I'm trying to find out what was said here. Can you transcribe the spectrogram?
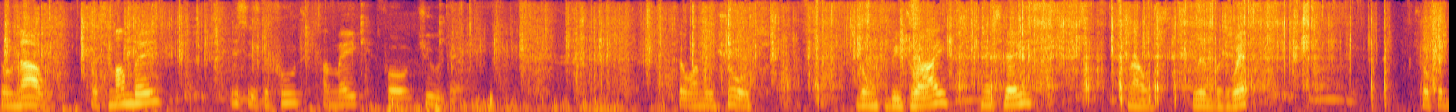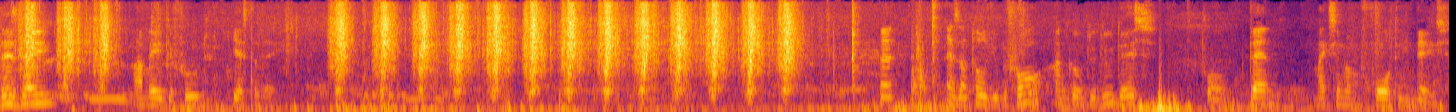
So now it's Monday this is the food I make for Tuesday. So I make sure it's going to be dry next day. Now it's a little bit wet. So for this day I made the food yesterday. And as I told you before, I'm going to do this for 10, maximum 14 days.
